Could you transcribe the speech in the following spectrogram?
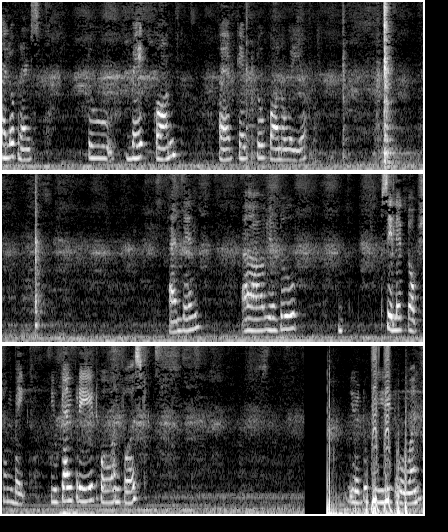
hello friends. To bake corn I have kept two corn over here. And then uh, you have to select option bake. You can preheat oven first. You have to preheat oven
